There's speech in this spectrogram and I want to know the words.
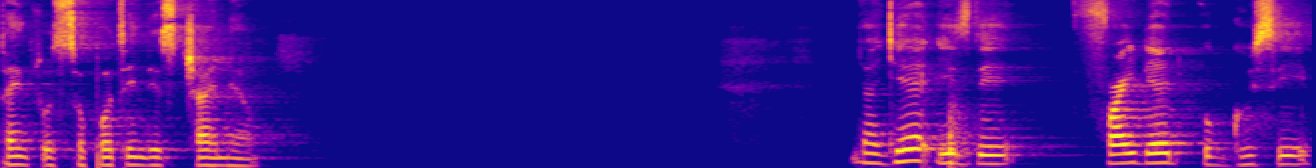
Thanks for supporting this channel. Now here is the fried egusi.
